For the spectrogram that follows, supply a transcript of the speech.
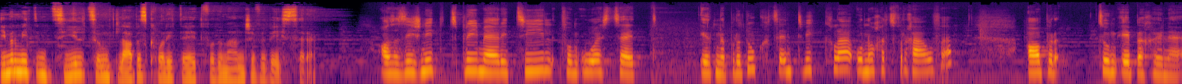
Immer mit dem Ziel, um die Lebensqualität der Menschen zu verbessern. Also es ist nicht das primäre Ziel des USZ, irgendein Produkt zu entwickeln und nachher zu verkaufen. Aber um eben, können,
